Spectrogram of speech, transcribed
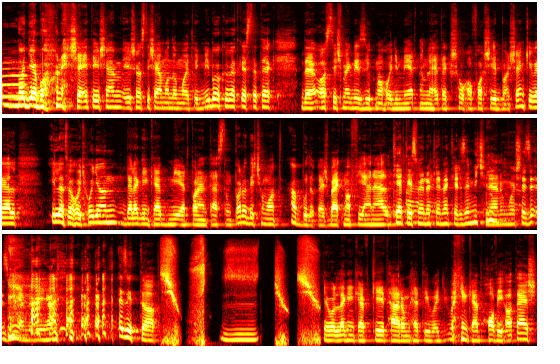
Nagyjából van egy sejtésem, és azt is elmondom majd, hogy miből következtetek, de azt is megnézzük ma, hogy miért nem lehetek soha fasírban senkivel, illetve hogy hogyan, de leginkább miért palántáztunk paradicsomot a Budapest Bike Mafiánál. Kertészmérnökért megkérdezem, mit csinálunk most? Ez, ez milyen növény? ez itt a jó, leginkább két-három heti, vagy, vagy inkább havi hatás.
